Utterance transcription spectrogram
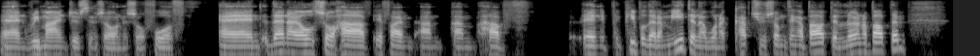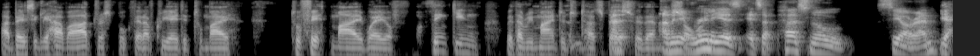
and reminders and so on and so forth and then i also have if i'm i'm, I'm have any people that i meet and i want to capture something about and learn about them i basically have an address book that i've created to my to fit my way of thinking with a reminder to touch base with them. I mean, so it really on. is. It's a personal CRM. Yeah.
